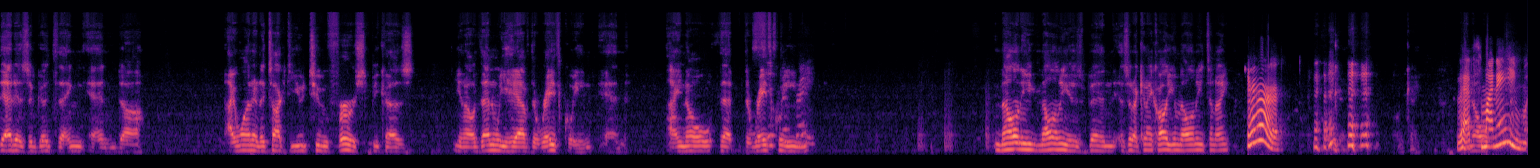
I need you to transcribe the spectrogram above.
that is a good thing and uh i wanted to talk to you two first because you know then we have the wraith queen and i know that the wraith Sister queen Wraith? melanie melanie has been is it can i call you melanie tonight Sure. okay That's know- my name.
